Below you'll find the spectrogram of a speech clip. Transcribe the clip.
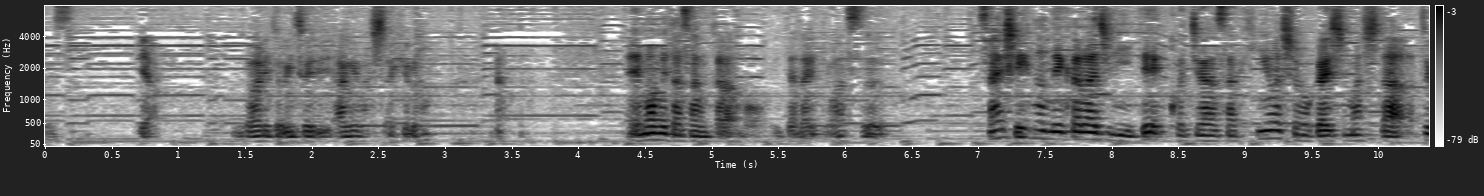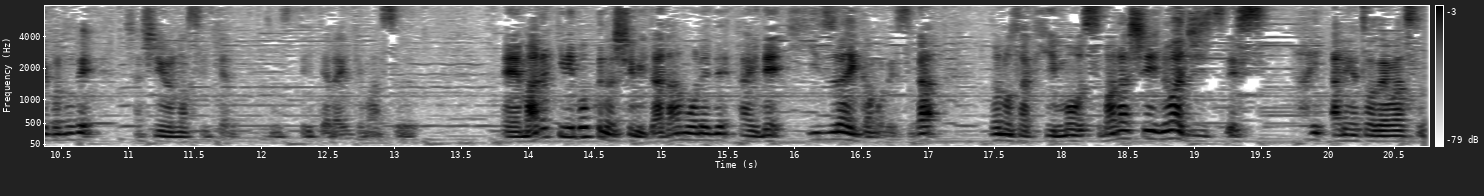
たです。いや、割と急いであげましたけど。えー、豆田さんからもいただいてます。最新のネカラジにてこちらの作品を紹介しました。ということで、写真を載せていただいてます。えーまるっきり僕の趣味ダダ漏れで愛で聞きづらいかもですが、どの作品も素晴らしいのは事実です。はい、ありがとうございます。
